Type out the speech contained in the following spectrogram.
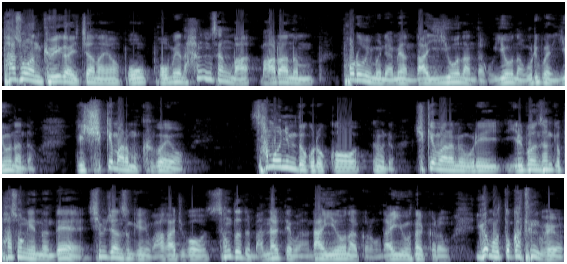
파송한 교회가 있잖아요. 보, 면 항상 마, 말하는 포럼이 뭐냐면 나 이혼한다고, 이혼한 우리 반 이혼한다고. 이게 쉽게 말하면 그거예요. 사모님도 그렇고 쉽게 말하면 우리 일본 선교 파송했는데 심지어 성교님 와가지고 성도들 만날 때마다 나 이혼할 거라고, 나 이혼할 거라고. 이거 뭐 똑같은 거예요.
